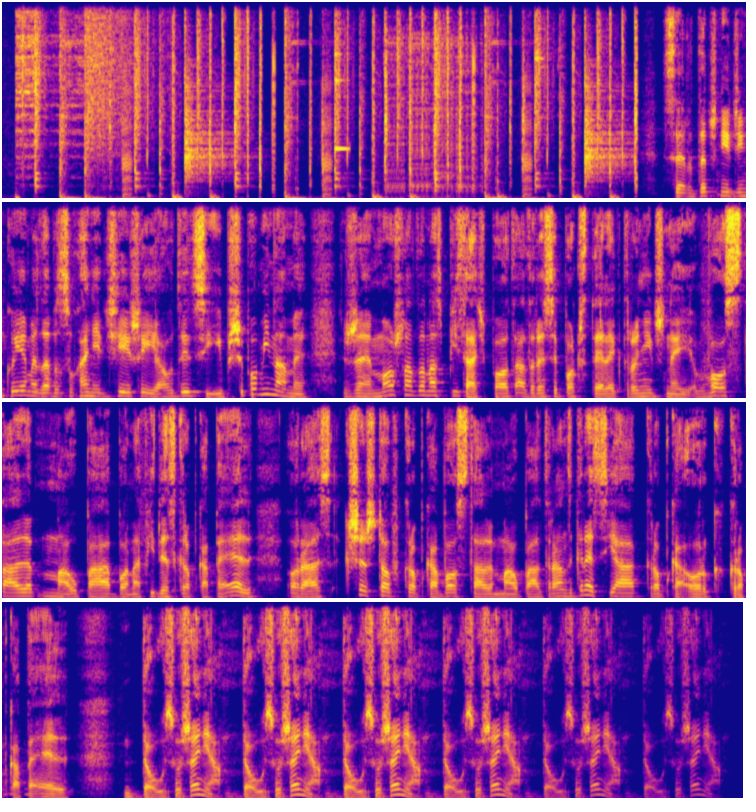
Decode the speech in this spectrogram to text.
Serdecznie dziękujemy za wysłuchanie dzisiejszej audycji i przypominamy, że można do nas pisać pod adresy poczty elektronicznej wostal.bonafides.pl oraz krzysztof.wostal.transgresja.org.pl Do usłyszenia, do usłyszenia, do usłyszenia, do usłyszenia, do usłyszenia, do usłyszenia.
